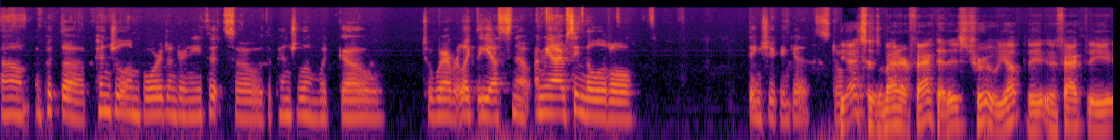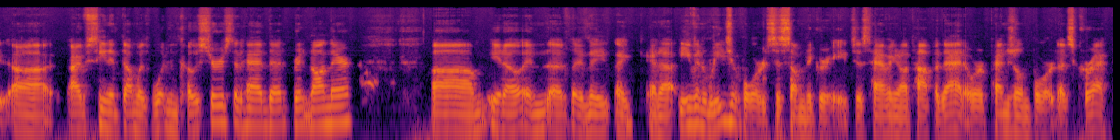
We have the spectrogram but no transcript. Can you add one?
um, and put the pendulum board underneath it so the pendulum would go to wherever, like the yes no? I mean, I've seen the little things you can get at the store. Yes, as a matter of fact, that is true. Yep. The, in fact, the uh, I've seen it done with wooden coasters that had that written on there. Um, you know, and, uh, and they like and uh, even Ouija boards to some degree, just having it on top of that or a pendulum board. That's correct.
